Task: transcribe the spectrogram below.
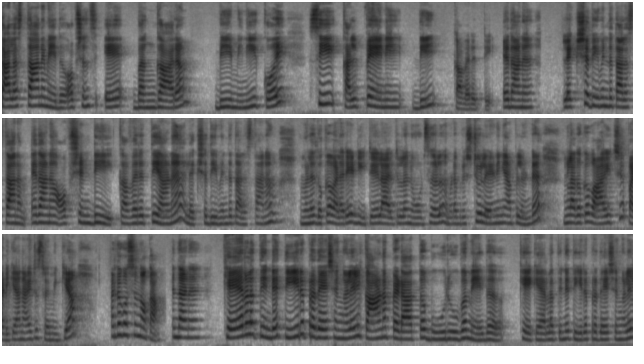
തലസ്ഥാനം ഏത്? Options A Bangaram B Minicoy C Kalpeni D Kavaratti. ഏതാണ്? ലക്ഷദ്വീപിന്റെ തലസ്ഥാനം. ഏതാണ്? ഓപ്ഷൻ ഡി കവരത്തിയാണ് ലക്ഷദ്വീപിന്റെ തലസ്ഥാനം. നമ്മൾ ഇതൊക്കെ വളരെ ഡീറ്റെയിൽ ആയിട്ടുള്ള നോട്ട്സുകൾ നമ്മുടെ ബ്രിസ്റ്റു ലേണിംഗ് ആപ്പിലുണ്ട് നിങ്ങൾ അതൊക്കെ വായിച്ച് പഠിക്കാനായിട്ട് ശ്രമിക്കുക. അടുത്ത ക്വസ്റ്റ്യൻ നോക്കാം. എന്താണ്? കേരളത്തിന്റെ തീരപ്രദേശങ്ങളിൽ കാണപ്പെടാത്ത ഭൂരൂപം ഏത്? കേരളത്തിന്റെ തീരപ്രദേശങ്ങളിൽ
